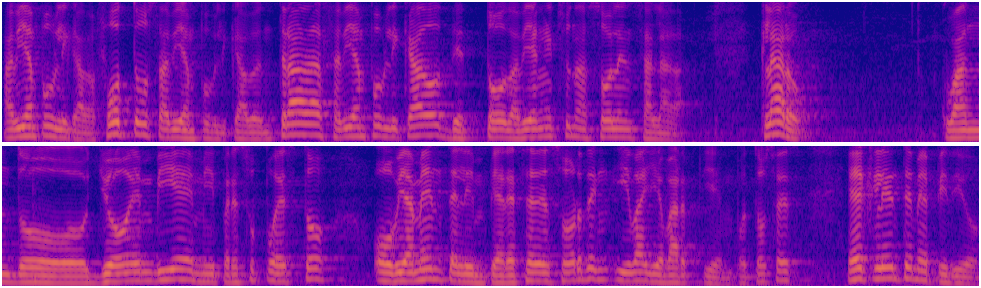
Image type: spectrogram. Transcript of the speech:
habían publicado fotos, habían publicado entradas, habían publicado de todo, habían hecho una sola ensalada. Claro, cuando yo envié mi presupuesto, Obviamente limpiar ese desorden iba a llevar tiempo. Entonces el cliente me pidió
